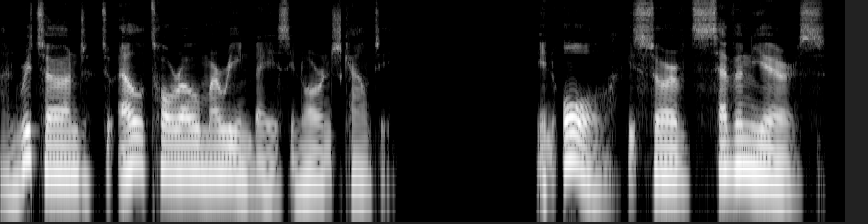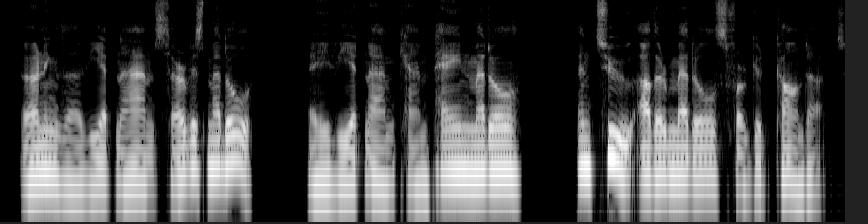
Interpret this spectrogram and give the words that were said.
and returned to El Toro Marine Base in Orange County. In all, he served seven years, earning the Vietnam Service Medal, a Vietnam Campaign Medal, and two other medals for good conduct.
